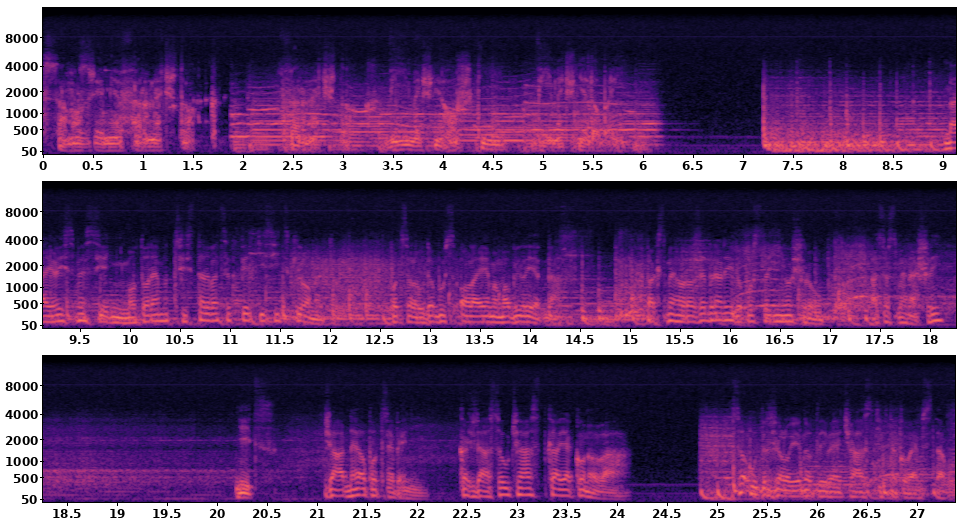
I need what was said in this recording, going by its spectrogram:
Samozřejmě Fernečtok. Fernečtok, výjimečně hořký, výjimečně dobrý. Najeli jsme s jedním motorem 325 tisíc kilometrů. Po celou dobu s olejem Mobil 1. Pak jsme ho rozebrali do posledního šroubu. A co jsme našli? Nic. Žádné opotřebení. Každá součástka jako nová. Co udrželo jednotlivé části v takovém stavu?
